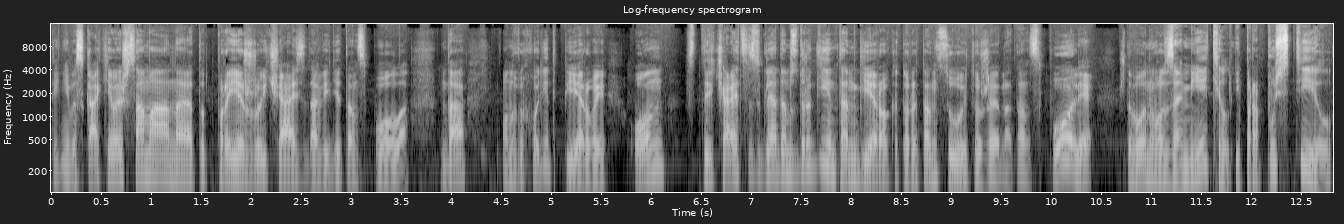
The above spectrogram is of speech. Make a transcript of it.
ты не выскакиваешь сама на эту проезжую часть, да, в виде танцпола, да, он выходит первый, он встречается взглядом с другим тангеро, который танцует уже на танцполе, чтобы он его заметил и пропустил.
